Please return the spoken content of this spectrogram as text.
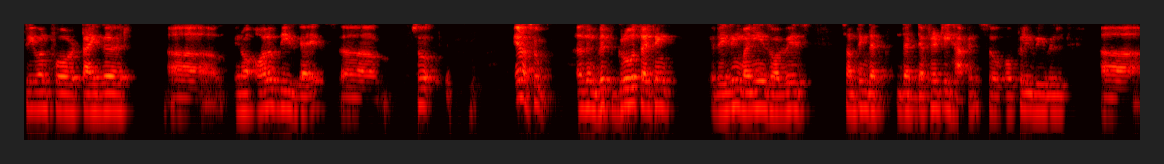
314 tiger uh, you know all of these guys. Um, so yeah so as in with growth i think raising money is always something that that definitely happens. So hopefully we will uh,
